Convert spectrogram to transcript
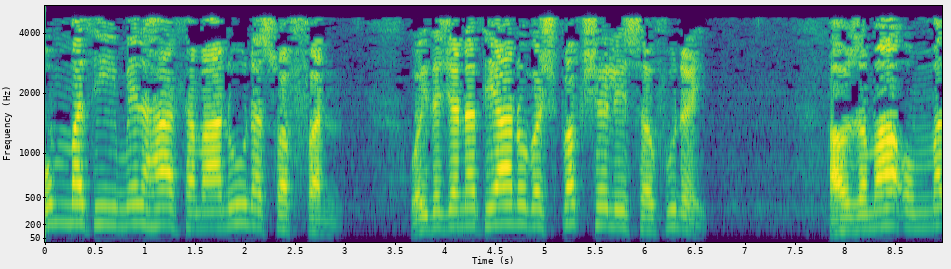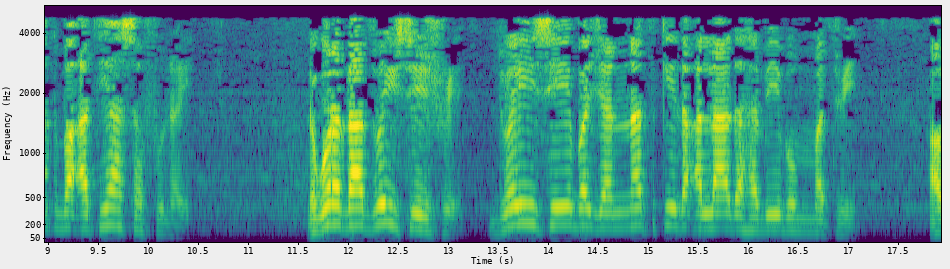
امتی منها ثمانون صفا وې د جنتیانو بشپکش لې صفونه او زما امت به اتیا صفونه وګوره دا دوی سي شوي دوی سي به جنت کې د الله د حبيب امت وي او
